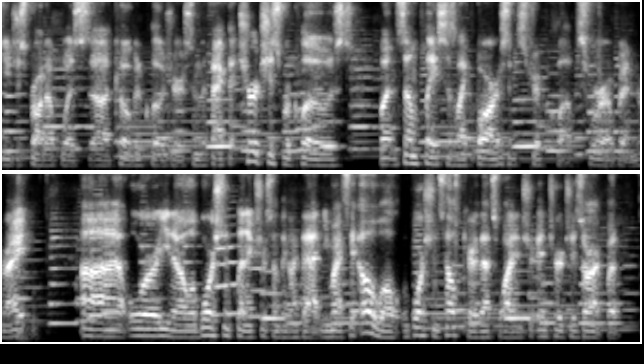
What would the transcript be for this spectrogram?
you just brought up was uh, COVID closures and the fact that churches were closed, but in some places like bars and strip clubs were open, right? Uh, or you know abortion clinics or something like that. You might say, oh well, abortion's healthcare, that's why ch- and churches aren't. But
